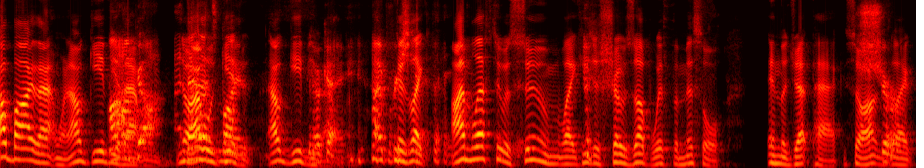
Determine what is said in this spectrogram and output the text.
I'll buy that one. I'll give you Oh, that God. one. No, I will That's give mine. it. I'll give you that. Okay, I appreciate because like that. I'm left to assume like he just shows up with the missile in the jetpack. So I'm Sure. like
